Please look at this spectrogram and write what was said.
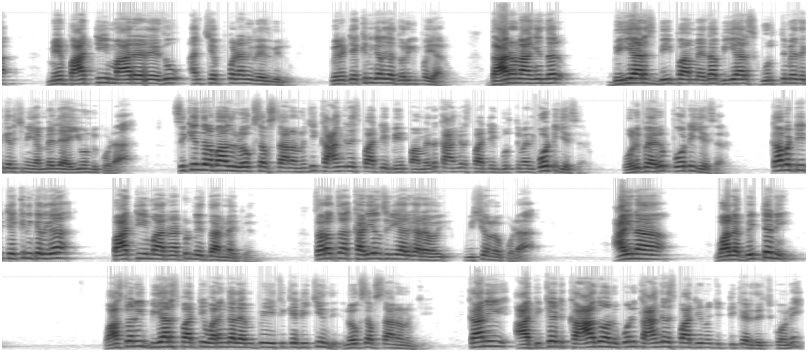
మేము పార్టీ మారలేదు అని చెప్పుకోవడానికి లేదు వీళ్ళు. వీళ్ళు టెక్నికల్గా దొరికిపోయారు. దాను నాగేందర్ బీఆర్ఎస్ బీపాం మీద బీఆర్ఎస్ గుర్తు మీద గెలిచిన ఎమ్మెల్యే అయ్యుండి కూడా సికింద్రాబాద్ లోక్సభ స్థానం నుంచి కాంగ్రెస్ పార్టీ బీపాం మీద కాంగ్రెస్ పార్టీ గుర్తు మీద పోటీ చేశారు. ఓడిపోయారు పోటీ చేశారు. కాబట్టి టెక్నికల్గా పార్టీ మారినట్టు నిర్ధారణ అయిపోయింది. తర్వాత కడియం శ్రీఆర్ గారి విషయంలో కూడా ఆయన వాళ్ళ బిడ్డని వాస్తవానికి BRS party Warangal MP ticket ఇచ్చింది లోక్సభ స్థానం నుంచి. కానీ ఆ టికెట్ కాదు అనుకొని కాంగ్రెస్ పార్టీ నుంచి టికెట్ తెచ్చుకొని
